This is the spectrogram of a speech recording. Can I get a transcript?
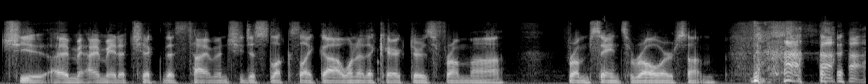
she I ma- I made a chick this time, and she just looks like uh, one of the characters from uh, from Saints Row or something.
